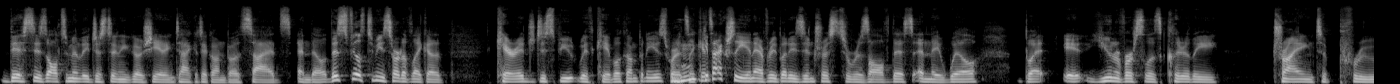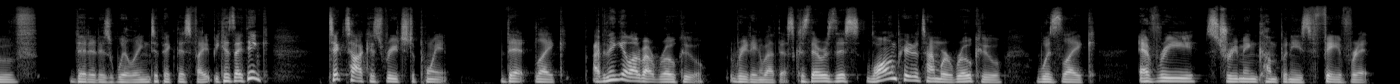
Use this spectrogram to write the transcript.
this is ultimately just a negotiating tactic on both sides. And they'll, this feels to me sort of like a carriage dispute with cable companies where it's like, it's actually in everybody's interest to resolve this and they will. But it, Universal is clearly trying to prove that it is willing to pick this fight because I think TikTok has reached a point that like I've been thinking a lot about Roku reading about this because there was this long period of time where Roku was like every streaming company's favorite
